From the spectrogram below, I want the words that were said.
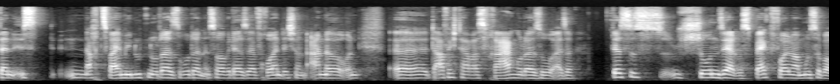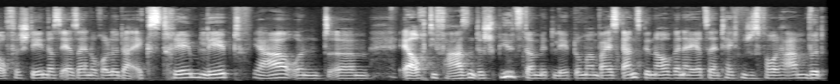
dann ist nach zwei Minuten oder so, dann ist er wieder sehr freundlich und Anne und äh, darf ich da was fragen oder so. Also das ist schon sehr respektvoll. Man muss aber auch verstehen, dass er seine Rolle da extrem lebt, ja, und ähm, er auch die Phasen des Spiels damit lebt. Und man weiß ganz genau, wenn er jetzt ein technisches Foul haben wird,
